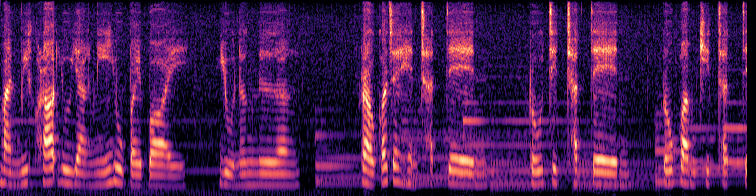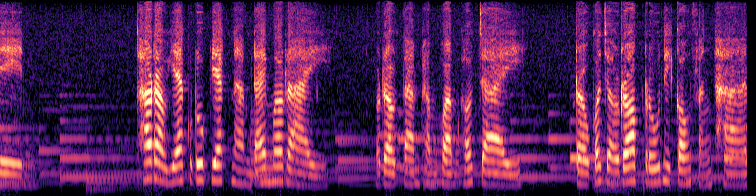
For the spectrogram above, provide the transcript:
หมั่นวิเคราะห์อยู่อย่างนี้อยู่บ่อยๆ อยู่เนืองๆเราก็จะเห็นชัดเจน รู้จิตชัดเจน รู้ความคิดชัดเจน ถ้าเราแยกรูปแยกนามได้เมื่อไหร่ เราตามทำความเข้าใจ เราก็จะรอบรู้ในกองสังขาร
